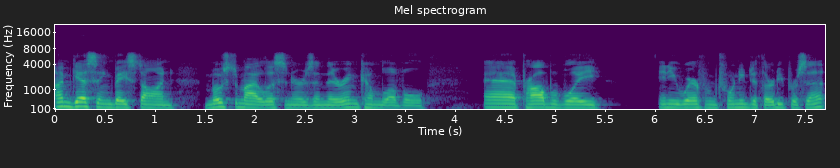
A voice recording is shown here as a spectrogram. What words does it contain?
I'm guessing based on most of my listeners and their income level, eh, probably anywhere from 20 to 30%.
